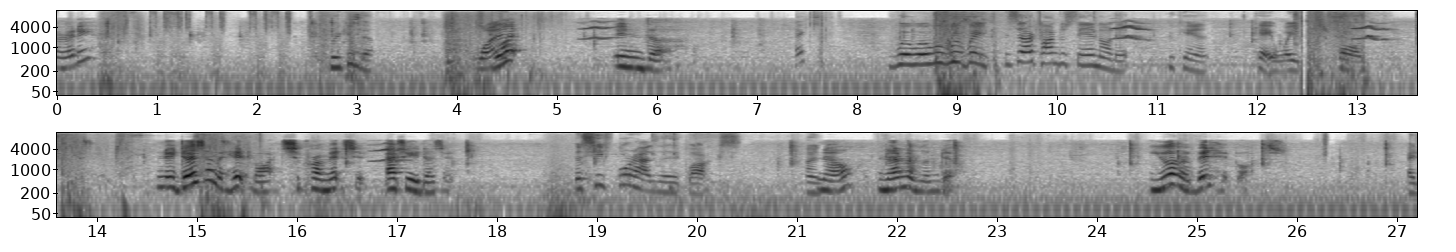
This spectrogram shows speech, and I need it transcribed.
Already? Freaking down. In the Wait, wait, wait, wait, wait. This is our time to stand on it. You can't. Okay, wait. Fall. No, it does have a hitbox. It. Actually, it doesn't. The C4 has a hitbox. No, none of them do. You have a big hitbox. I-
